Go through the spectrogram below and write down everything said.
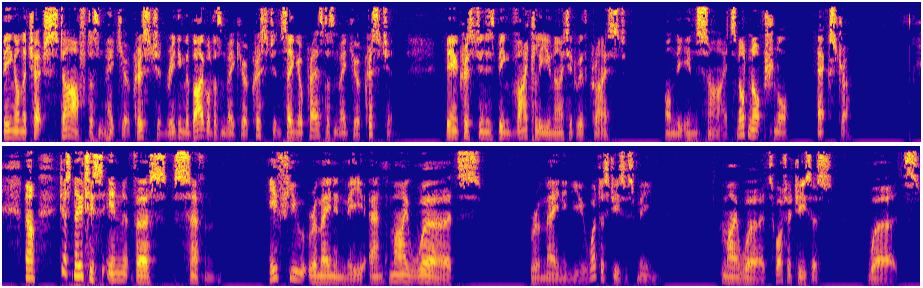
Being on the church staff doesn't make you a Christian. Reading the Bible doesn't make you a Christian. Saying your prayers doesn't make you a Christian. Being a Christian is being vitally united with Christ on the inside. It's not an optional extra. Now, just notice in verse 7, if you remain in me and my words remain in you, what does Jesus mean? My words. What are Jesus' words?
